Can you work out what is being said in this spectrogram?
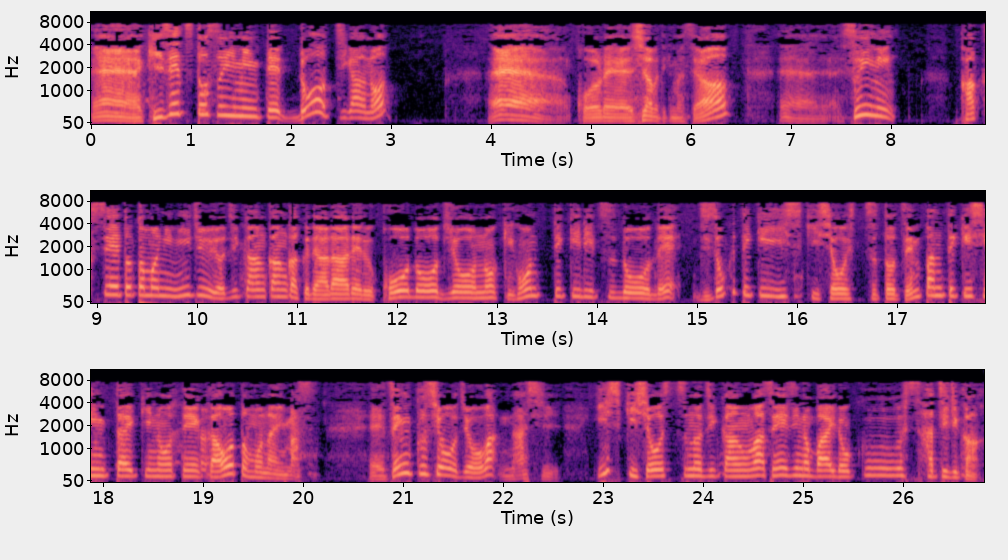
えー、気絶と睡眠ってどう違うの？えー、これ、調べてきますよ。えー、睡眠。覚醒とともに24時間間隔で現れる行動上の基本的律動で、持続的意識消失と全般的身体機能低下を伴います。えー前駆症状はなし。意識消失の時間は政治の場合6、8時間。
